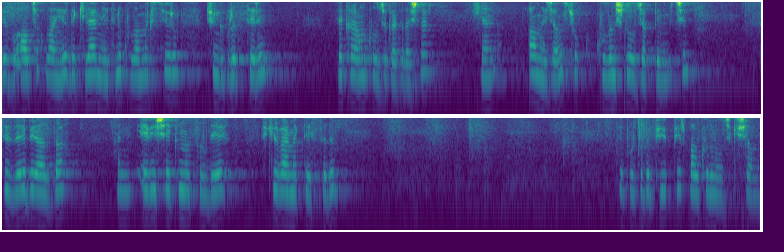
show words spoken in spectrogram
ve bu alçak olan yeri de kiler niyetini kullanmak istiyorum. Çünkü burası serin ve karanlık olacak arkadaşlar. Yani anlayacağınız çok kullanışlı olacak benim için. Sizlere biraz da hani evin şekli nasıl diye fikir vermek de istedim. Ve burada da büyük bir balkonum olacak inşallah.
